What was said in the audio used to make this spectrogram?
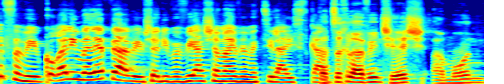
לפעמים, קורה לי מלא פעמים שאני מביאה שמאי ומצילה עסקה. אתה צריך להבין שיש המון,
